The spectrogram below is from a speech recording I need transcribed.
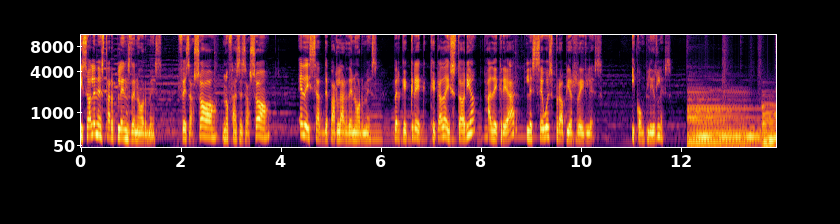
i solen estar plens de normes. Fes això, no facis això... He deixat de parlar de normes perquè crec que cada història ha de crear les seues pròpies regles i complir-les. Yo no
